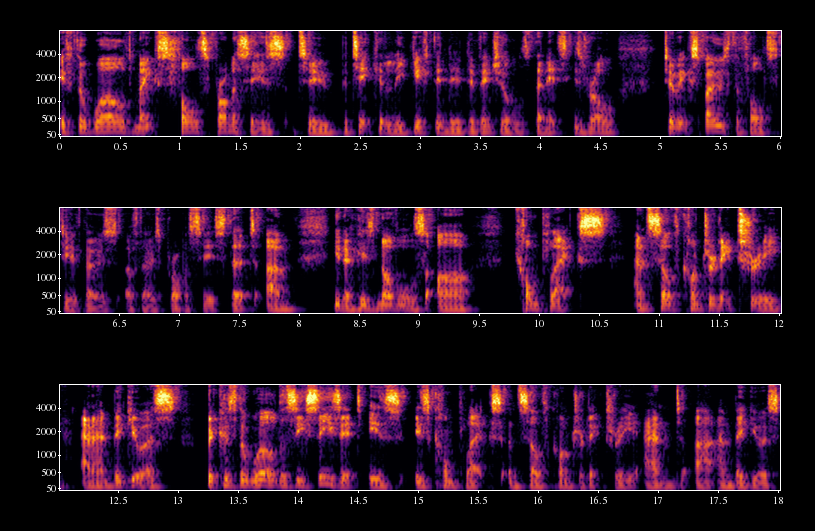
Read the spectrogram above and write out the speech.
if the world makes false promises to particularly gifted individuals, then it's his role to expose the falsity of those of those promises. That um, you know, his novels are complex and self-contradictory and ambiguous because the world as he sees it is is complex and self-contradictory and uh, ambiguous.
